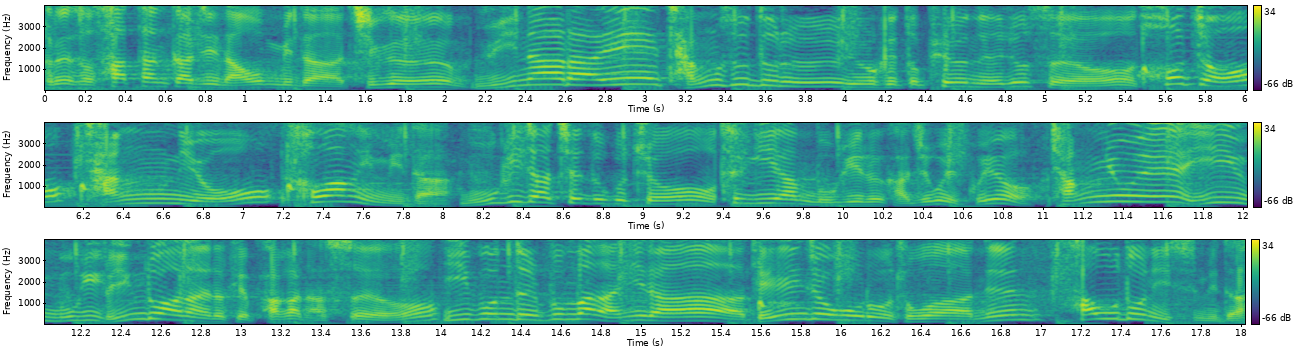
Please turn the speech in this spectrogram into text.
그래서 사탄까지 나옵니다. 지금 위나라의 장수들을 이렇게 또 표현을 해줬어요. 커저, 장료, 서왕입니다. 무기 자체도 그렇죠. 특이한 무기를 가지고 있고요. 장료에 이 무기 링도 하나 이렇게 박아놨어요. 이분들뿐만 아니라 개인적으로 좋아하는 하우돈이 있습니다.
